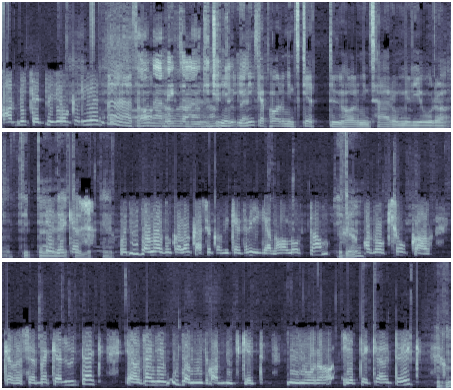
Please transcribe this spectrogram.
35 millió körül. Hát annál még talán kicsit én, többet. Én inkább 32-33 millióra tippelnék hogy ugyanazok a lakások, amiket régen hallottam, Igen? azok sokkal kevesebbe kerültek. Az enyém ugyanúgy 32 millióra értékelték. Uh-huh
